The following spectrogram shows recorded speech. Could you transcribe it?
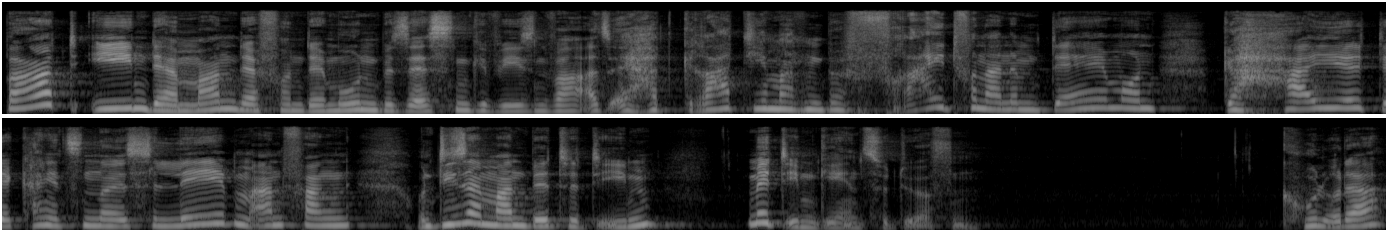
bat ihn der Mann, der von Dämonen besessen gewesen war. Also er hat gerade jemanden befreit von einem Dämon, geheilt, der kann jetzt ein neues Leben anfangen. Und dieser Mann bittet ihm, mit ihm gehen zu dürfen. Cool, oder?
